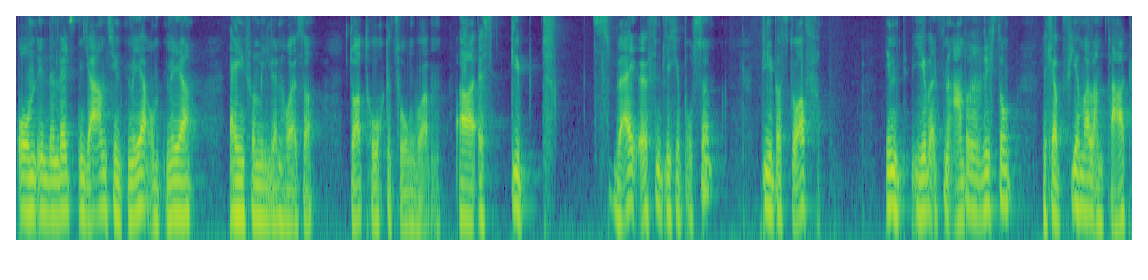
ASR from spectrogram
und in den letzten Jahren sind mehr und mehr Einfamilienhäuser dort hochgezogen worden. Äh, es gibt zwei öffentliche Busse, die das Dorf in jeweils eine andere Richtung, ich glaube viermal am Tag,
